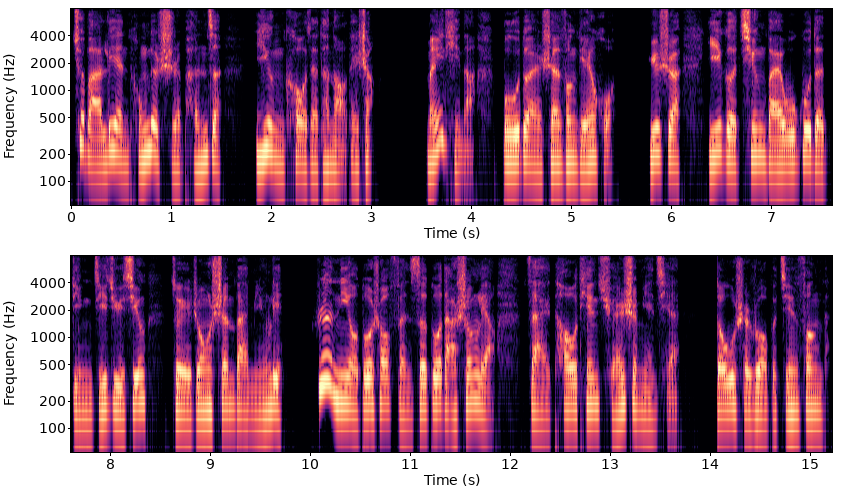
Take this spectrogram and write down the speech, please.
却把恋童的屎盆子硬扣在他脑袋上。媒体呢，不断煽风点火。于是，一个清白无辜的顶级巨星最终身败名裂。任你有多少粉丝、多大声量，在滔天权势面前都是弱不禁风的。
